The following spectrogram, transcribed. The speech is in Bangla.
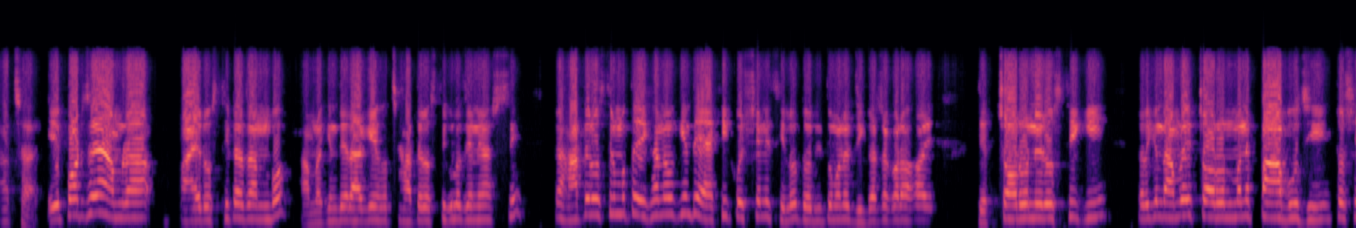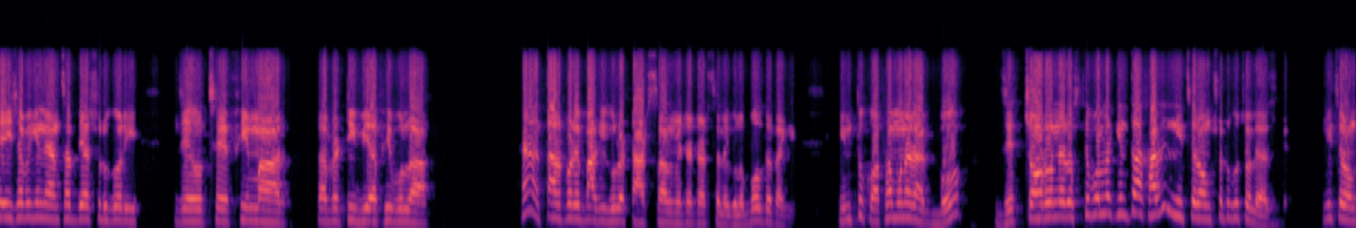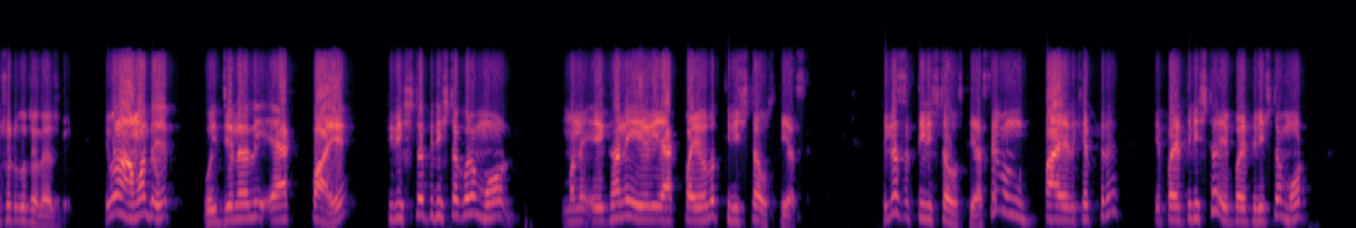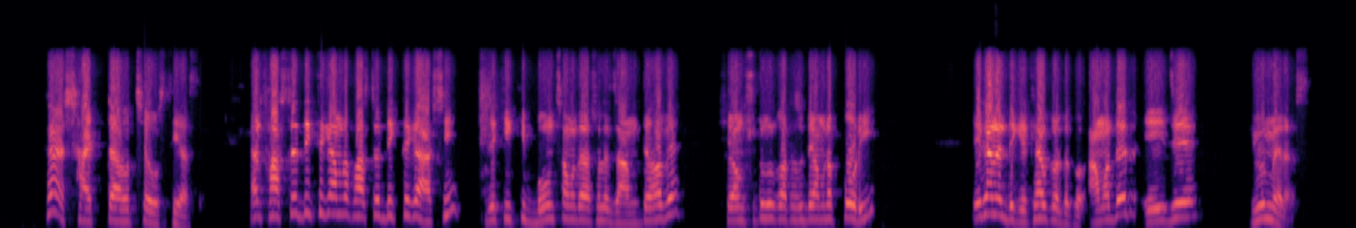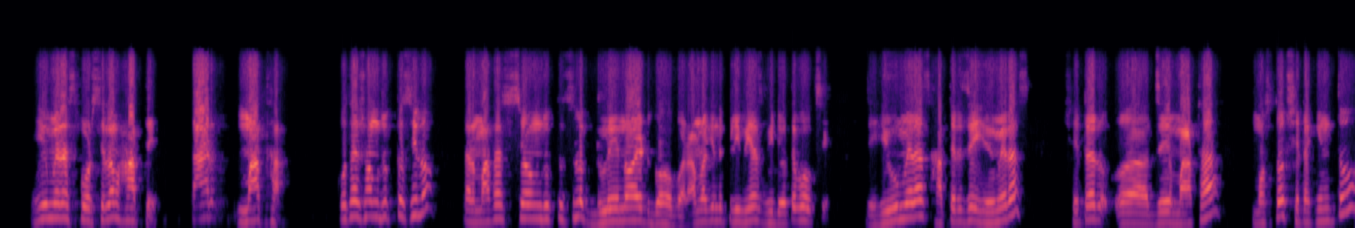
আচ্ছা এ পর্যায়ে আমরা পায়ের অস্থিটা জানব। আমরা কিন্তু এর আগে হচ্ছে হাতের অস্থিগুলো জেনে আসছি। হাতের অস্থির মতো এখানেও কিন্তু একই কোশ্চেনই ছিল। যদি তোমাদের জিজ্ঞাসা করা হয় যে চরণের অস্থি কি, তাহলে কিন্তু আমরা চরণ মানে পা বুঝি। তো সেই হিসাবে কিন্তু অ্যান্সার দেওয়া শুরু করি যে হচ্ছে ফিমার তারপরে টিবিয়া ফিবুলা হ্যাঁ তারপরে বাকিগুলো টার্সাল মেটাটার্সাল এগুলো বলতে থাকি। কিন্তু কথা মনে রাখব যে চরণের অস্থি বললে কিন্তু খালি নিচের অংশটুকু চলে আসবে। নিচের অংশটুকু চলে আসবে। এবং আমাদের ওই জেনারেলি এক পায়ে তিরিশটা তিরিশটা করে মোট মানে এখানে এই এক পায়ে হলো তিরিশটা অস্থি আছে। ঠিক আছে? তিরিশটা অস্থি আছে এবং পায়ের ক্ষেত্রে এ পায়ে তিরিশটা, এ পায়ে তিরিশটা মোট হ্যাঁ ষাটটা হচ্ছে অস্থি আছে। এন্ড ফার্স্টের দিক থেকে আমরা ফার্স্টের দিক থেকে আসি যে কি কি বোনস আমাদের আসলে জানতে হবে। সেই অংশটুকুর কথা যদি আমরা পড়ি, এখানের দিকে খেয়াল করে দেখো, আমাদের এই যে হিউমেরাস হিউমেরাস পড়ছিলাম হাতে, তার মাথা কোথায় সংযুক্ত ছিল? তার মাথা সংযুক্ত ছিল গ্লেনয়েড গহ্বর। আমরা কিন্তু প্রিভিয়াস ভিডিওতে বলছি যে হিউমেরাস, হাতের যে হিউমেরাস, সেটার যে মাথা, মস্তক, সেটা কিন্তু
